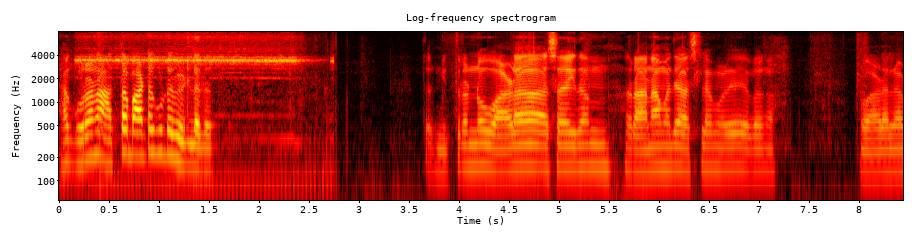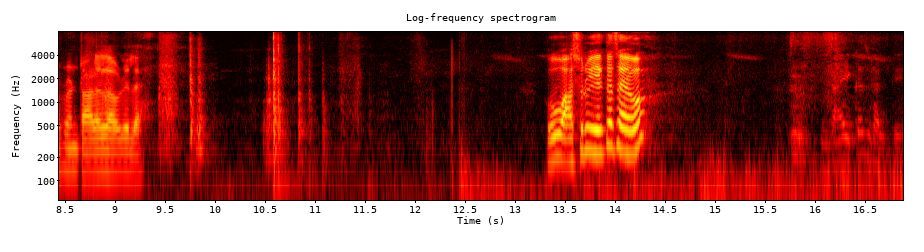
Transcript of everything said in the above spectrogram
ह्या गुरांना आता बाटा कुठं भेटला तर? तर मित्रांनो वाडा असा एकदम रानामध्ये असल्यामुळे बघा. वाड्याला आपण टाळं लावलेलं आहे हो वासरू एकच आहे हो. एकच घालते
